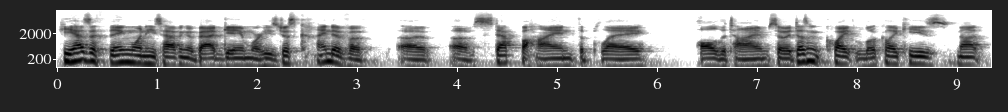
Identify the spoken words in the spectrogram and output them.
he has a thing when he's having a bad game where he's just kind of a, a a step behind the play all the time. So it doesn't quite look like he's not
